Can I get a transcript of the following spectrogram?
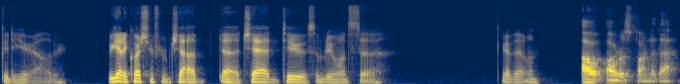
Cool. Good to hear, Oliver. We got a question from Chad, uh, Chad too. If somebody wants to grab that one. I'll I'll respond to that.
